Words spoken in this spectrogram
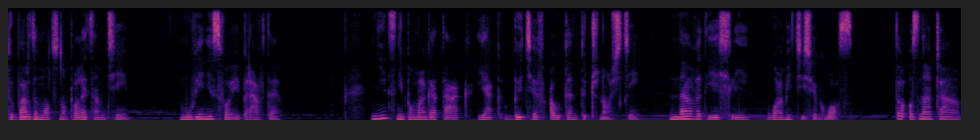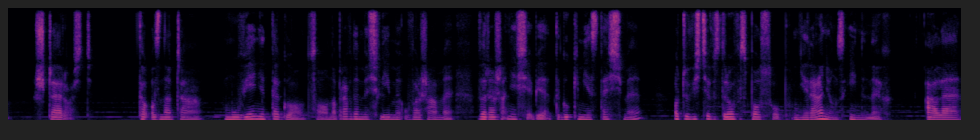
to bardzo mocno polecam Ci mówienie swojej prawdy. Nic nie pomaga tak, jak bycie w autentyczności, nawet jeśli łamie Ci się głos. To oznacza szczerość, to oznacza mówienie tego, co naprawdę myślimy, uważamy, wyrażanie siebie, tego, kim jesteśmy, Oczywiście w zdrowy sposób, nie raniąc innych, ale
